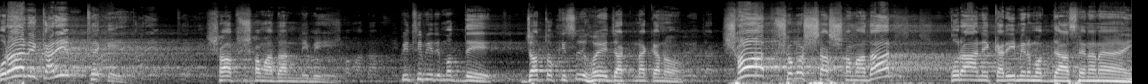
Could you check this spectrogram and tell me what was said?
কোরআনে কারিম থেকে সব সমাধান নিবে। পৃথিবীর মধ্যে যত কিছুই হয়ে যাক না কেন, সব সমস্যার সমাধান কোরআনে কারিমের মধ্যে আছে না নাই?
